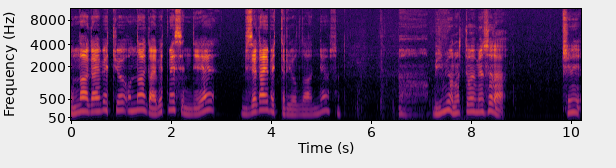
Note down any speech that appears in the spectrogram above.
onlar kaybediyor, onlar kaybetmesin diye bize kaybettiriyorlar anlıyor musun? Bilmiyorum hatta mesela şimdi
